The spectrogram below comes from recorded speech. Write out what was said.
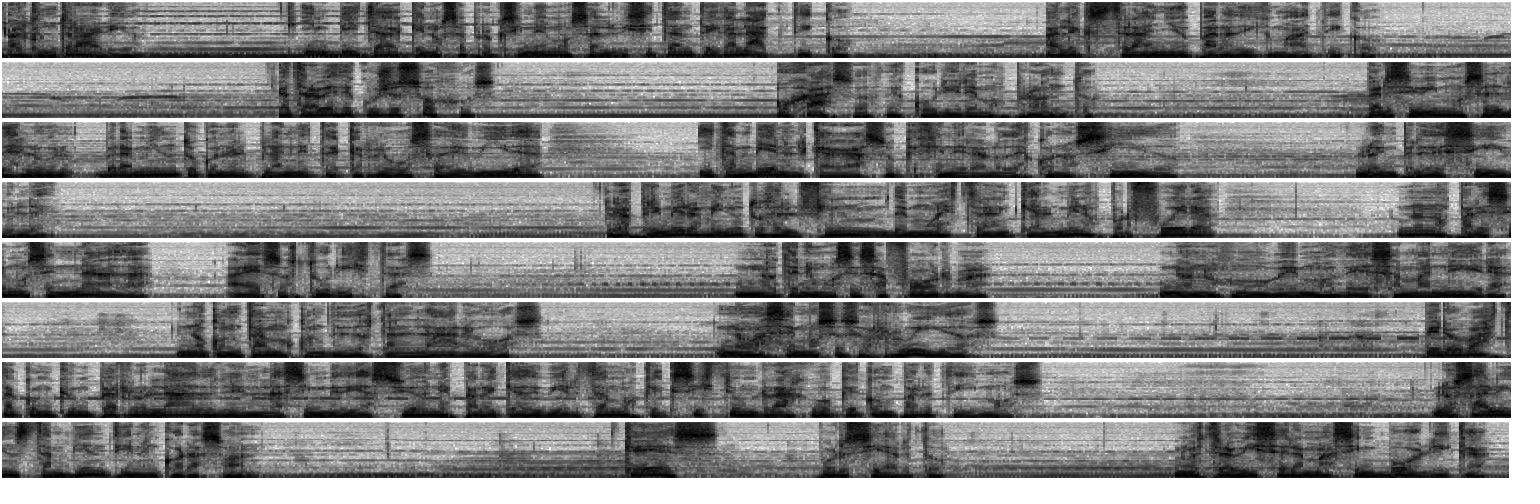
Al contrario, invita a que nos aproximemos al visitante galáctico, al extraño paradigmático, a través de cuyos ojos, ojazos descubriremos pronto. Percibimos el deslumbramiento con el planeta que rebosa de vida y también el cagazo que genera lo desconocido, lo impredecible. Los primeros minutos del film demuestran que al menos por fuera no nos parecemos en nada a esos turistas. No tenemos esa forma, no nos movemos de esa manera, no contamos con dedos tan largos, no hacemos esos ruidos. Pero basta con que un perro ladre en las inmediaciones para que advirtamos que existe un rasgo que compartimos. Los aliens también tienen corazón. ¿Qué es, por cierto, nuestra víscera más simbólica,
